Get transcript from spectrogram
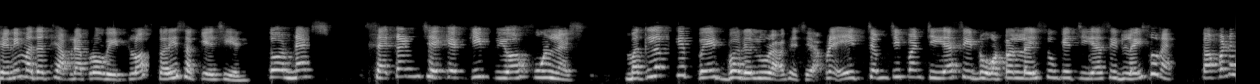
જેની મદદથી આપણે આપણો વેઇટ લોસ કરી શકીએ છીએ. તો નેક્સ્ટ સેકન્ડ છે કે કીપ યોર ફૂલનેસ મતલબ કે પેટ ભરેલું રાખે છે. આપણે એક ચમચી પણ ચિયા સીડ વોટર લઈશું કે ચિયા સીડ લઈશું ને, તો આપણને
